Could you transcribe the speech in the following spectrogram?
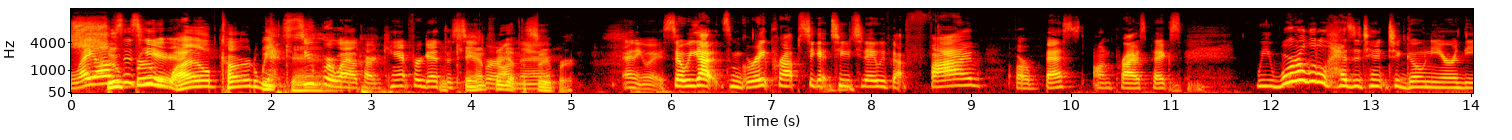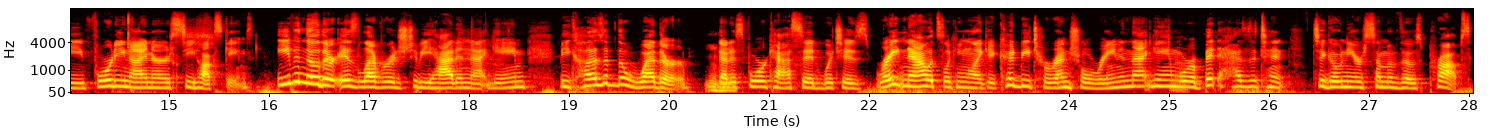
Playoffs super is here. wild card weekend. Super wild card. Can't forget the Can't super forget on the super. Anyway, so we got some great props to get to today. We've got five of our best on prize picks. We were a little hesitant to go near the 49ers Seahawks games, even though there is leverage to be had in that game because of the weather that mm-hmm. is forecasted, which is right now it's looking like it could be torrential rain in that game. We're a bit hesitant to go near some of those props.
